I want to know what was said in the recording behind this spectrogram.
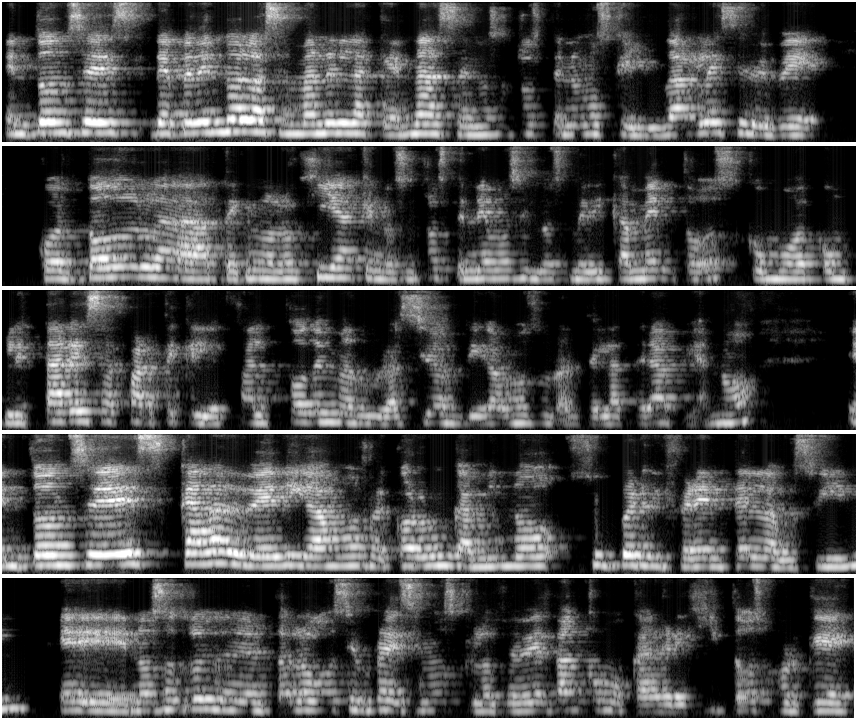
Entonces, dependiendo de la semana en la que nace, nosotros tenemos que ayudarle a ese bebé con toda la tecnología que nosotros tenemos y los medicamentos, como a completar esa parte que le faltó de maduración, digamos, durante la terapia, ¿no? Entonces, cada bebé, digamos, recorre un camino súper diferente en la UCIN. Eh, nosotros los neonatólogos siempre decimos que los bebés van como cangrejitos porque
